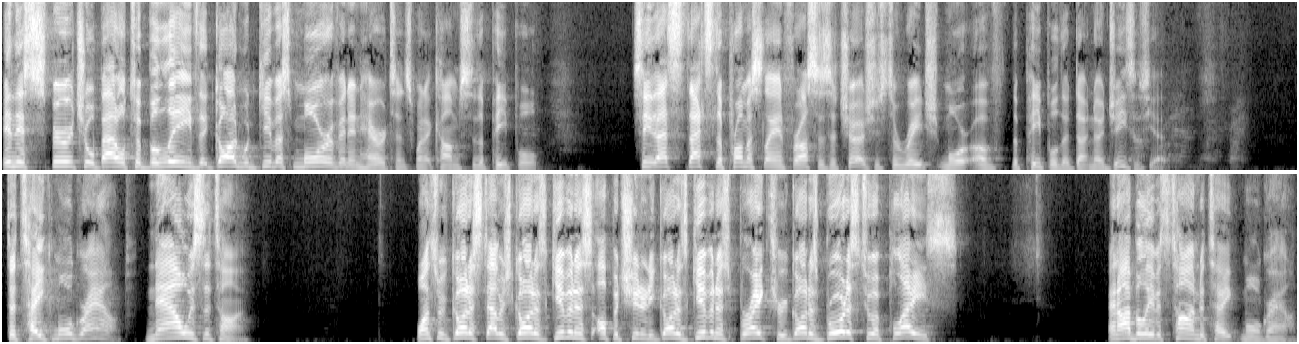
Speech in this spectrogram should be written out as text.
In this spiritual battle, to believe that God would give us more of an inheritance when it comes to the people. See, that's, that's the promised land for us as a church, is to reach more of the people that don't know Jesus yet to take more ground. Now is the time. Once we've got established, God has given us opportunity, God has given us breakthrough, God has brought us to a place. And I believe it's time to take more ground,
